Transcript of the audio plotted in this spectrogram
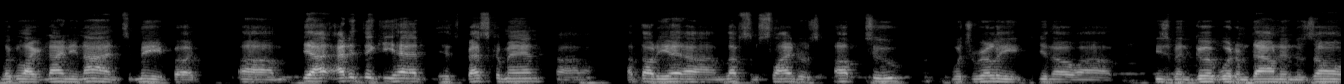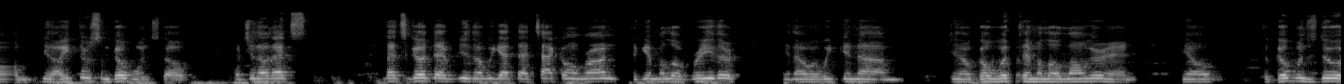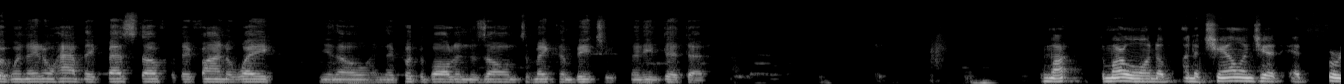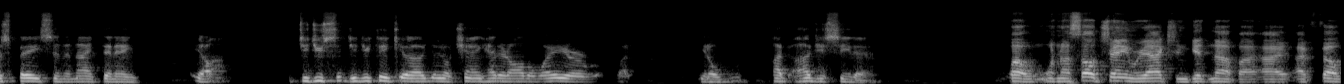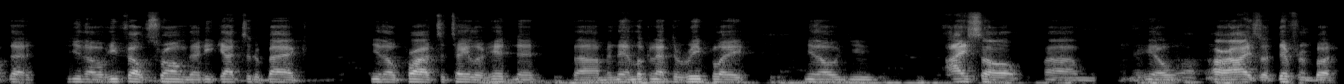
looked like 99 to me. But um, yeah, I, I, didn't think he had his best command. Uh, I thought he had um, left some sliders up too, which really, you know, uh, he's been good with him down in the zone. You know, he threw some good ones though. But you know, that's that's good that you know we got that tack on run to give him a little breather. You know, we can um, you know go with him a little longer and you know, the good ones do it when they don't have their best stuff, but they find a way, you know, and they put the ball in the zone to make them beat you. And he did that. DeMarlo on the on challenge at, at first base in the ninth inning, you know, did you did you think uh, you know Chang had it all the way, or? You know, how how'd you see that? Well, when I saw Chang reaction getting up, I, I, I felt that you know, he felt strong that he got to the bag, you know, prior to Taylor hitting it. Um, and then looking at the replay, you know, you, I saw, um, you know, our eyes are different, but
